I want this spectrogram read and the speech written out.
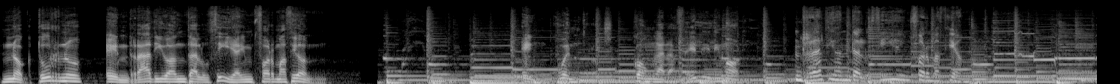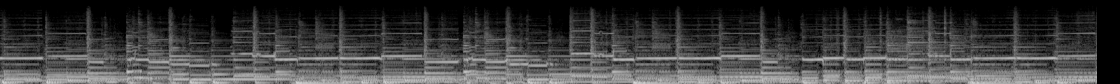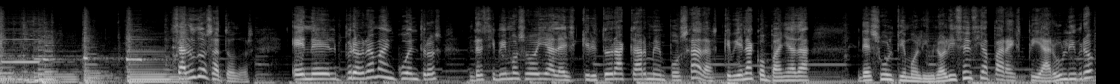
Nocturno en Radio Andalucía Información. Encuentros con Araceli Limón. Radio Andalucía Información. Saludos a todos. En el programa Encuentros recibimos hoy a la escritora Carmen Posadas, que viene acompañada de su último libro, Licencia para espiar, un libro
